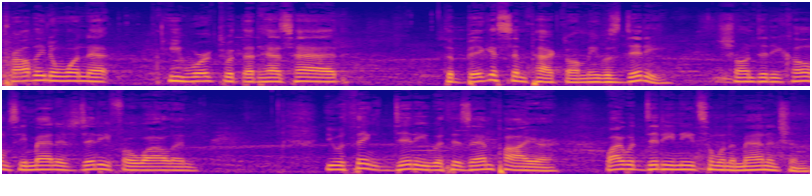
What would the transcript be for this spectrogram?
probably the one that he worked with that has had the biggest impact on me was Diddy, Sean Diddy Combs. He managed Diddy for a while, and you would think Diddy with his empire, why would Diddy need someone to manage him?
